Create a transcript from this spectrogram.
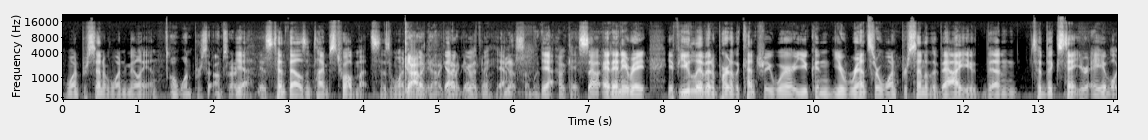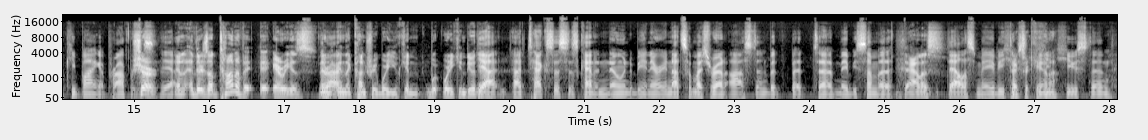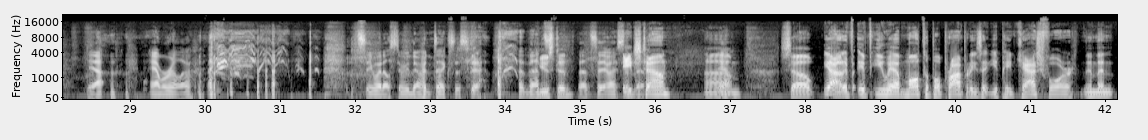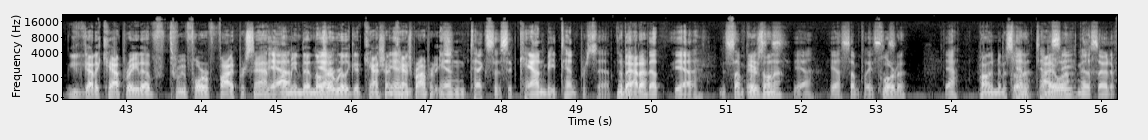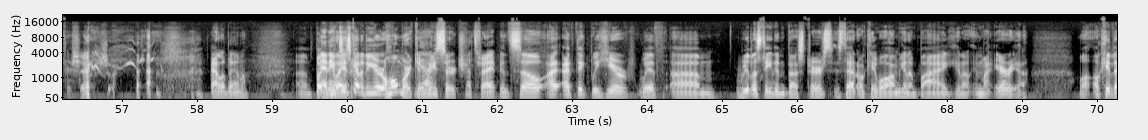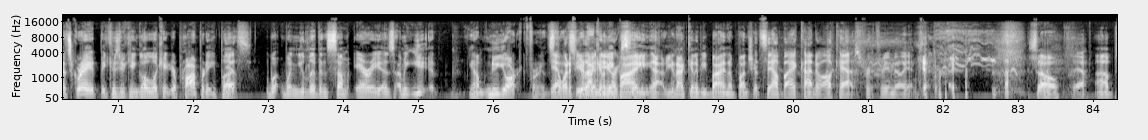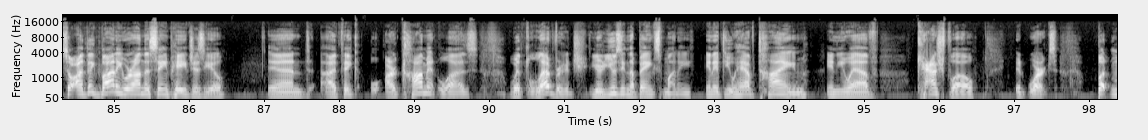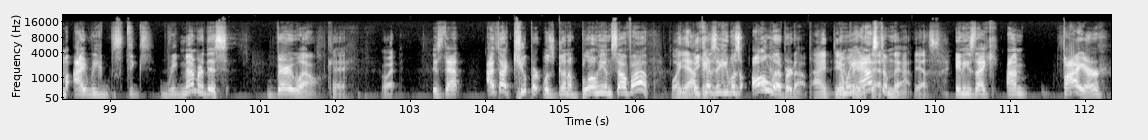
One percent of one million. Oh, one percent. I'm sorry. Yeah, it's ten thousand times twelve months is one. Got it, got it, got it, You with it, me? Yeah. Yes, I'm with Yeah. Okay. So at any rate, if you live in a part of the country where you can your rents are one percent of the value, then to the extent you're able, keep buying up properties. Sure. Yeah. And, and there's a ton of areas in, in the country where you can where you can do that. yeah, uh, Texas is kind of known to be an area, not so much around Austin, but but uh, maybe some uh, Dallas. Dallas, maybe Texarkana. Houston, yeah, Amarillo. Let's see what else do we know in Texas. that's, Houston. That's it. I H Town. Um, So yeah, if if you have multiple properties that you paid cash for, and then you got a cap rate of three, four, five percent. Yeah, I mean, then those yeah. are really good cash on in, cash properties. In Texas, it can be ten percent. Nevada? yeah, some places. Arizona? Yeah, yeah, some places. Florida, Yeah, probably Minnesota, Ten- Tennessee, Iowa, Minnesota for sure. sure, Alabama. Uh, but Anyway, you just got to do your homework and yeah, research. that's right. And so I, I think we hear with um, real estate investors is that okay? Well, I'm going to buy you know in my area. Well, okay, that's great because you can go look at your property, but Yes. w- when you live in some areas, I mean, you you know, New York, for instance. Yeah, what if you you're live not gonna be York buying? City? Yeah, you're not going to be buying a bunch of. Let's see. I'll buy a condo all cash for three million. yeah, right. so. Yeah. Uh, so I think Bonnie, we're on the same page as you, and I think our comment was with leverage, you're using the bank's money, and if you have time and you have cash flow, it works. But I re- remember this very well. Okay. What? Is that I thought Cupert was going to blow himself up. Well, yeah, be- because he was all levered up. I do And we asked that. him that. Yes. And he's like, I'm fire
